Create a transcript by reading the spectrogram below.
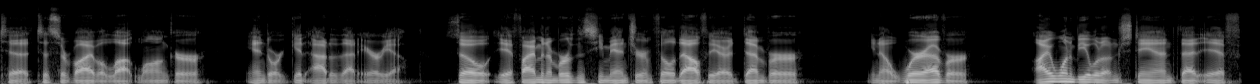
to to survive a lot longer and or get out of that area. So if I'm an emergency manager in Philadelphia, Denver, you know, wherever, I want to be able to understand that if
